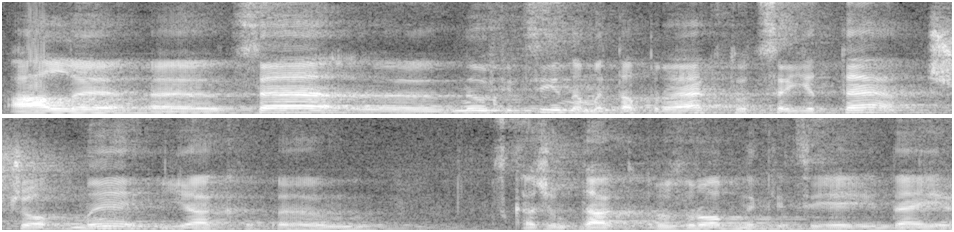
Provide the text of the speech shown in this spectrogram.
Але е, це е, неофіційна мета проекту. Це є те, що ми, як, ем, скажімо так, розробники цієї ідеї,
